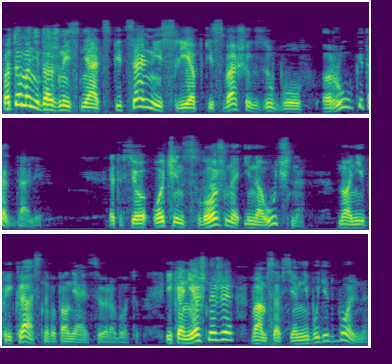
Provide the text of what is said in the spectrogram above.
Потом они должны снять специальные слепки с ваших зубов, рук и так далее. Это все очень сложно и научно, но они прекрасно выполняют свою работу. И, конечно же, вам совсем не будет больно.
